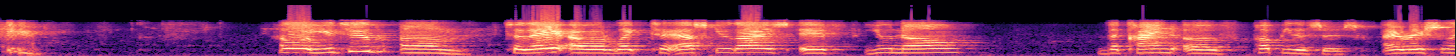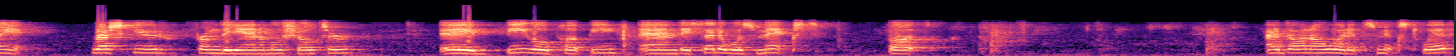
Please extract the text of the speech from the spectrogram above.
Hello YouTube. Um today I would like to ask you guys if you know the kind of puppy this is. I recently rescued from the animal shelter a beagle puppy and they said it was mixed, but I don't know what it's mixed with.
